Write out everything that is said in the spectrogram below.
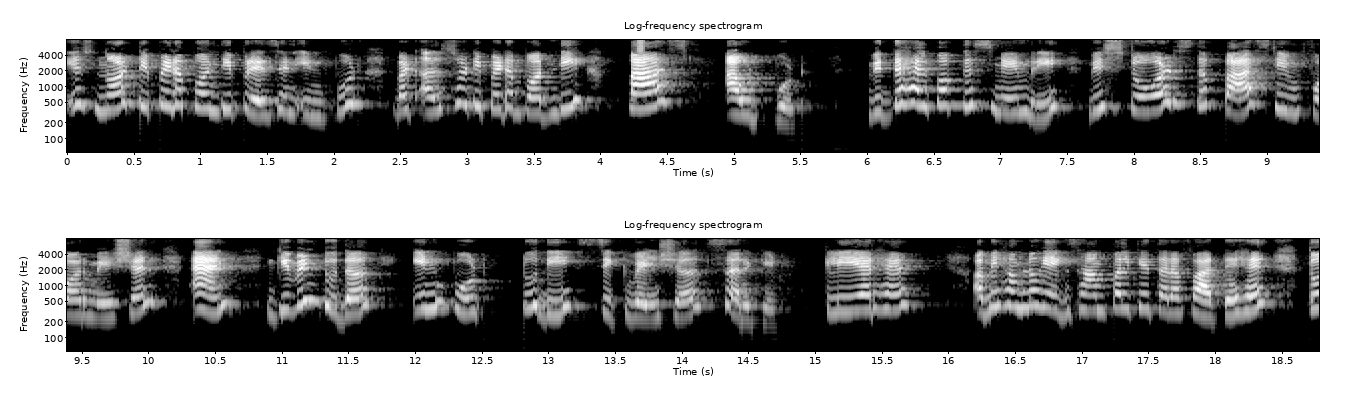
is not depend upon the present input but also depend upon the past output. With the help of this memory, we stores the past information and given to the input to the sequential circuit. Clear है? अभी हम लोग एग्ज़ाम्पल के तरफ़ आते हैं तो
